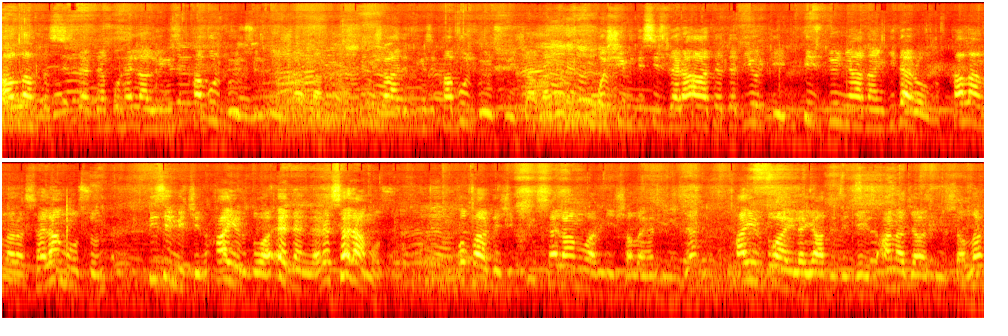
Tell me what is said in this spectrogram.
Allah da sizlerden bu helalliğinizi kabul buyursun inşallah. Bu şehadetinizi kabul buyursun inşallah. O şimdi sizlere adeta diyor ki biz dünyadan gider olduk. Kalanlara selam olsun. Bizim için hayır dua edenlere selam olsun. O kardeşimizin selamı var inşallah hepinize. Hayır dua ile yad edeceğiz, anacağız inşallah.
